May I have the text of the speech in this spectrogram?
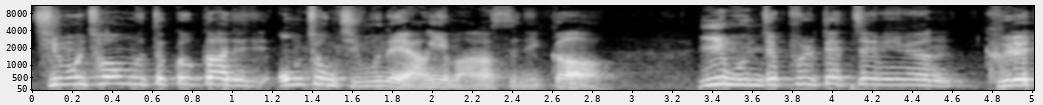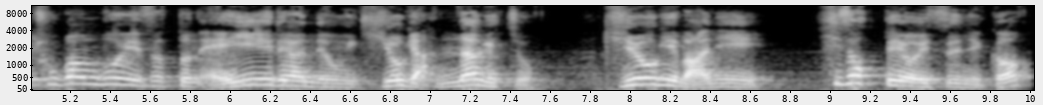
지문 처음부터 끝까지 엄청 지문의 양이 많았으니까 이 문제 풀 때쯤이면 글의 초반부에 있었던 A에 대한 내용이 기억이 안 나겠죠. 기억이 많이 희석되어 있으니까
